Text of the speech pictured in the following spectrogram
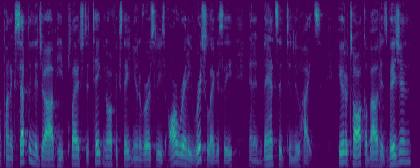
Upon accepting the job, he pledged to take Norfolk State University's already rich legacy and advance it to new heights. Here to talk about his vision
